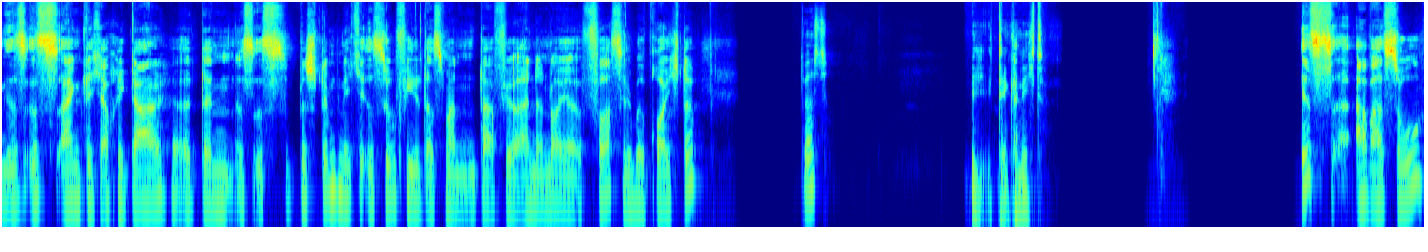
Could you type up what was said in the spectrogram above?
Es ist eigentlich auch egal, äh, denn es ist bestimmt nicht so viel, dass man dafür eine neue Vorsilbe bräuchte. Was? Ich denke nicht. Ist aber so,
